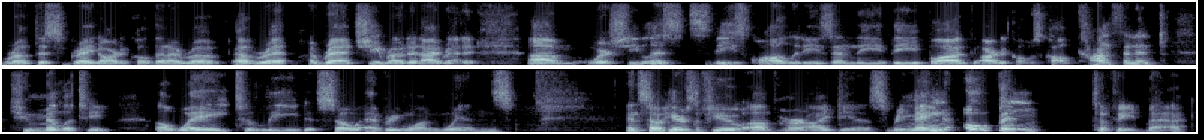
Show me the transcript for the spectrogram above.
wrote this great article that I wrote, uh, read, read, She wrote it, I read it, um, where she lists these qualities, and the the blog article was called "Confident Humility: A Way to Lead So Everyone Wins." And so here's a few of her ideas: remain open to feedback,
